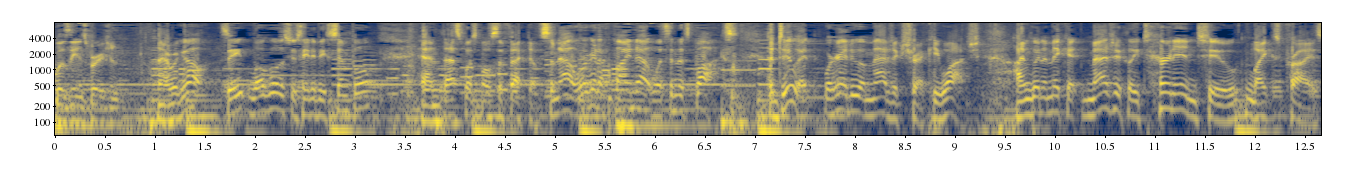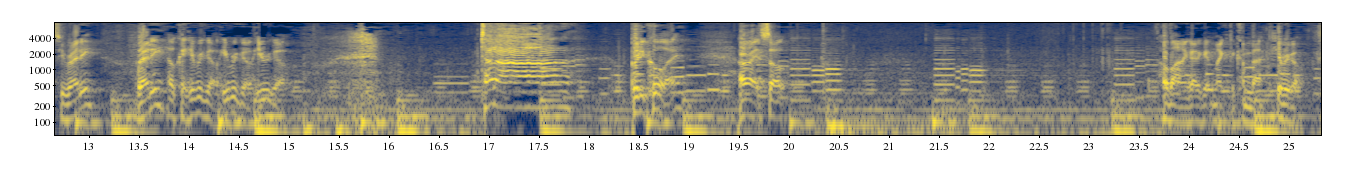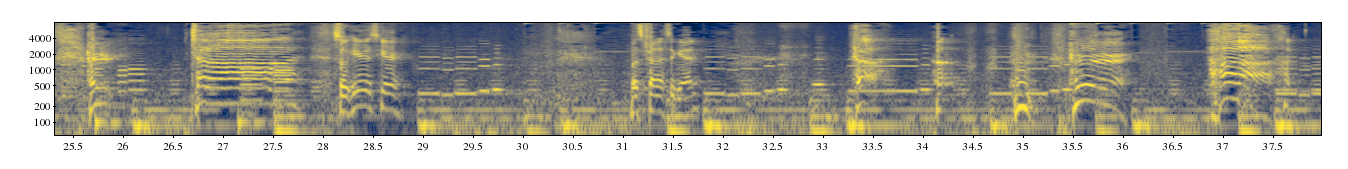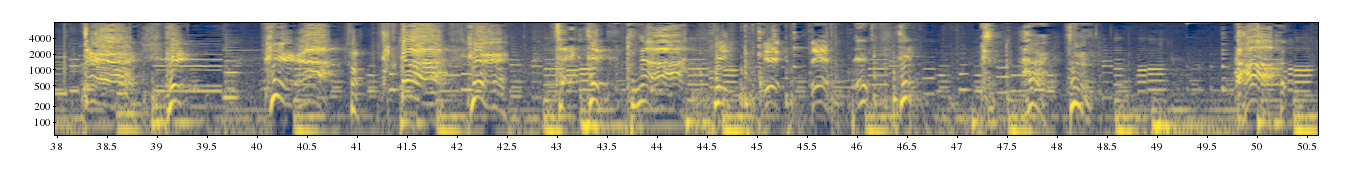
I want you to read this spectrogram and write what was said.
was the inspiration. There we go. See, logos just need to be simple, and that's what's most effective. So now we're going to find out what's in this box. To do it, we're going to do a magic trick. You watch. I'm going to make it magically turn into Mike's prize. You ready? Ready? Okay, here we go. Here we go. Here we go. Ta-da! Pretty cool, eh? All right, so hold on. I got to get Mike to come back. Here we go. Ta-da! So here's here. Let's try this again. Ha! Ha! Ha! Aha!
